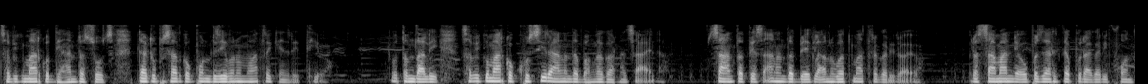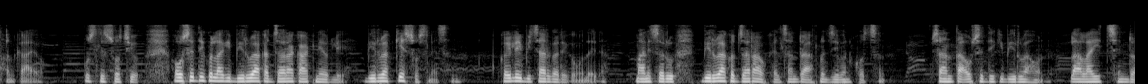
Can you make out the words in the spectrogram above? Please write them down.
छवि कुमारको ध्यान र सोच डाक्टर प्रसादको पुनर्जीवनमा मात्र केन्द्रित थियो। उत्तमदाले छवि कुमारको खुसी र आनन्द भङ्ग गर्न चाहेन। शान्त त्यस आनन्द बेग्ला अनुभव मात्र गरिरह्यो र सामान्य औपचारिकता पुरा गरी फोन थन्कायो। उसले सोच्यो औषधिको लागि बिरुवाका जरा काट्नेहरूले बिरुवा के सोच्नेछन्? कहिल्यै विचार गरेको हुँदैन। मानिसहरू बिरुवाको जरा उखेल्छन् र आफ्नो जीवन खोज्छन्। शान्त औषधिकी बिरुवा हुन् लालायित छिन् र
